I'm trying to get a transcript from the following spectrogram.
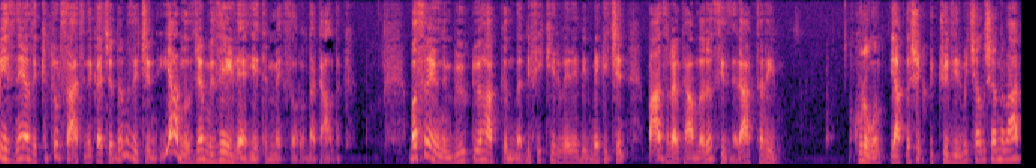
Biz ne yazık ki tur saatini kaçırdığımız için yalnızca müzeyle yetinmek zorunda kaldık. Basın evinin büyüklüğü hakkında bir fikir verebilmek için bazı rakamları sizlere aktarayım. Kurumun yaklaşık 320 çalışanı var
